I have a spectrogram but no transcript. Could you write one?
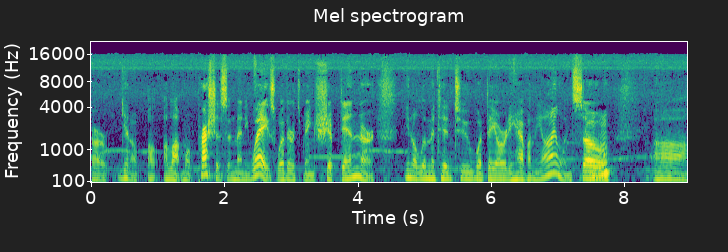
are you know a, a lot more precious in many ways, whether it's being shipped in or you know limited to what they already have on the island. So, Mm-hmm. uh,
